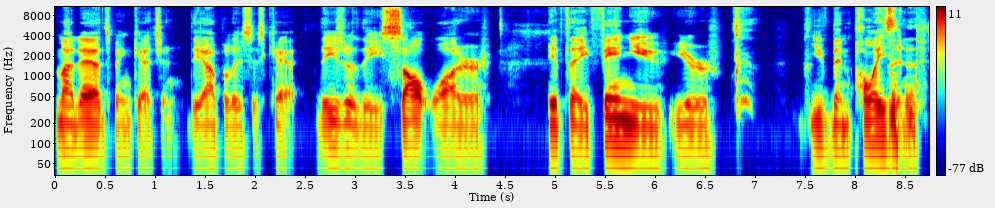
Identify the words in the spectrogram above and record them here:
my dad's been catching, the Opelousas cat. These are the saltwater. If they fin you, you're you've been poisoned.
